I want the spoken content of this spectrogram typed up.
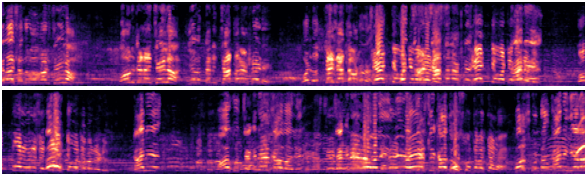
ఇలా చంద్రబాబు నాయుడు చేయలా? పవన్ కళ్యాణ్ చేయలా? వీళ్ళు వస్తే నేను చేస్తాను అంటున్నాడు. వాళ్ళు వస్తే చేస్తా ఉంటారు. కానీ-! కానీ మాకు జగనే కావాలి జగనే రావాలి కాదు కోసుకుంటాం కానీ ఇలా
